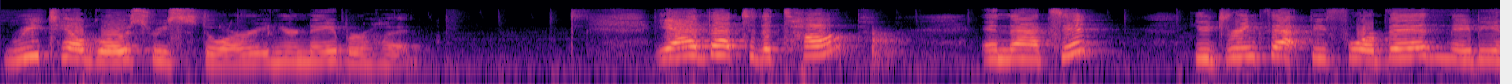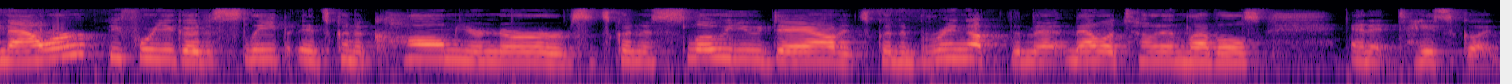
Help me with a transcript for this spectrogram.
retail grocery store in your neighborhood. You add that to the top, and that's it. You drink that before bed, maybe an hour before you go to sleep, it's going to calm your nerves. It's going to slow you down. It's going to bring up the melatonin levels, and it tastes good.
